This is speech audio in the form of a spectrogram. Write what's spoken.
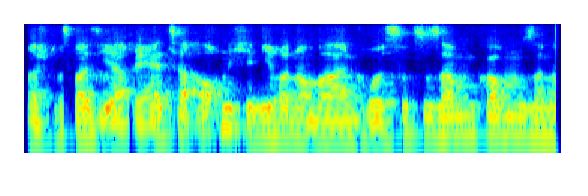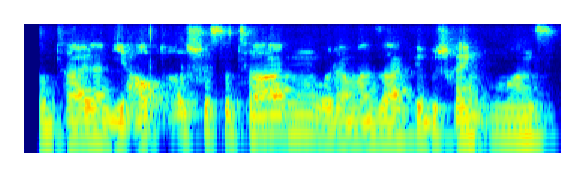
beispielsweise ja Räte auch nicht in ihrer normalen Größe zusammenkommen, sondern zum Teil dann die Hauptausschüsse tagen oder man sagt, wir beschränken uns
